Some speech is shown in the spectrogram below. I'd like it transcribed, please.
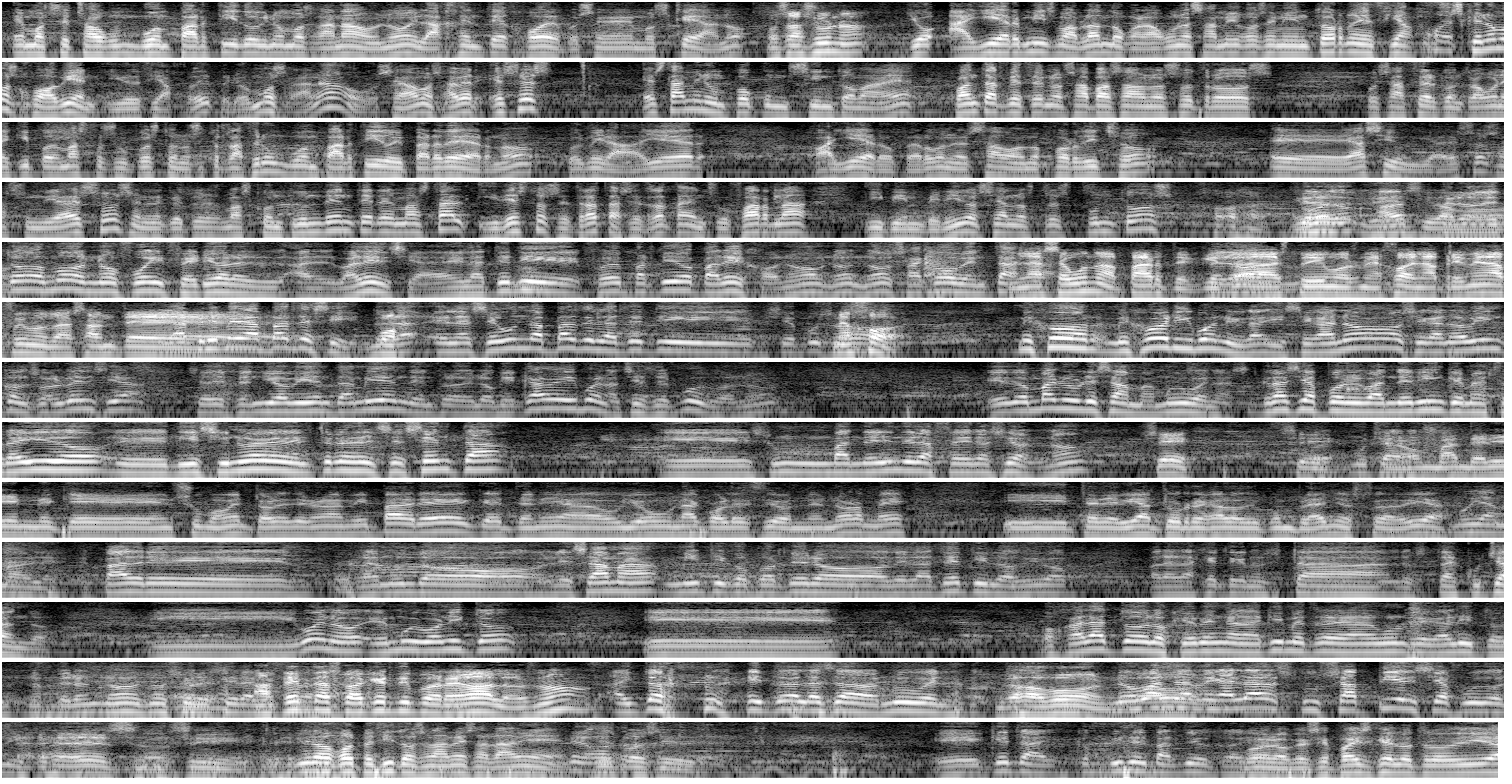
hemos hecho algún buen partido y no hemos ganado, ¿no? Y la gente, joder, pues se mosquea, ¿no? Osasuna. Yo ayer mismo hablando con algunos amigos de mi entorno decían, joder, es que no hemos jugado bien. Y yo decía, joder, pero hemos ganado. O sea, vamos a ver, eso es, es también un poco un síntoma, ¿eh? ¿Cuántas veces nos ha pasado a nosotros pues hacer contra un equipo de más presupuesto, nosotros hacer un buen partido y perder, ¿no? Pues mira, ayer, o ayer, o perdón, el sábado, mejor dicho, eh, ha sido un día de esos, ha sido un día de esos en el que tú eres más contundente, eres más tal, y de esto se trata, se trata de enchufarla, y bienvenidos sean los tres puntos. Pero, bueno, a ver si pero vamos- de todos modos no fue inferior al, al Valencia. El Atleti fue partido parejo, ¿no? No, no sacó ventaja. En la segunda parte, quizá Pero- estuvimos mejor. En la primera fuimos bastante. En la primera parte sí, pero en la segunda parte el Atleti se puso Mejor. Mejor, mejor y bueno, y, y se ganó, se ganó bien con solvencia, se defendió bien también dentro de lo que cabe y bueno, así es el fútbol, ¿no? Eh, don Manu Lezama, muy buenas. Gracias por el banderín que me has traído, eh, 19 del 3 del 60. eh, es un banderín de la federación, ¿no? Sí, sí. Muchas Era gracias. un banderín que en su momento le dieron a mi padre, que tenía yo una colección enorme y te debía tu regalo de cumpleaños todavía. Muy amable. El padre Raimundo Lezama, mítico portero del Atleti, lo digo para la gente que nos está, nos está escuchando. Y bueno, es muy bonito. Eh, ojalá todos los que vengan aquí me traigan algún regalito, no, pero no, no suele ser habitual. Aceptas cualquier tipo de regalos, ¿no? Hay, to- hay todas las aves, muy bueno. Gabón. Nos vas a regalar tu sapiencia futbolística. Eso, sí. Y unos golpecitos en la mesa también, Pero si es posible. Eh, ¿Qué tal? ¿Viste el partido todavía? Bueno, que sepáis que el otro día,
